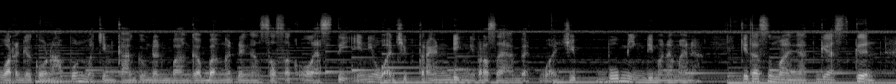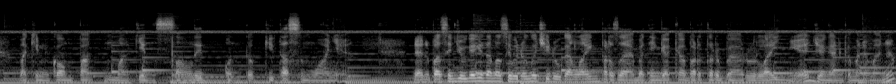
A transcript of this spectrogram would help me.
warga Konoha pun makin kagum dan bangga banget dengan sosok Lesti. Ini wajib trending nih persahabat, wajib booming di mana-mana. Kita semangat, gasken, makin kompak, makin solid untuk kita semuanya. Dan pasti juga kita masih menunggu cidukan lain persahabat hingga kabar terbaru lainnya. Jangan ke mana-mana,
